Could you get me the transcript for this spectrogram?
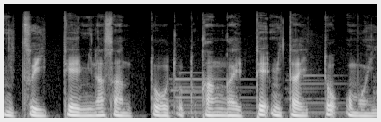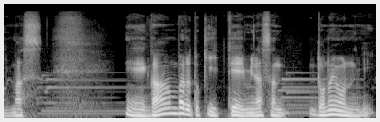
について皆さんとちょっと考えてみたいと思います。えー、頑張ると聞いて皆さんどのように、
